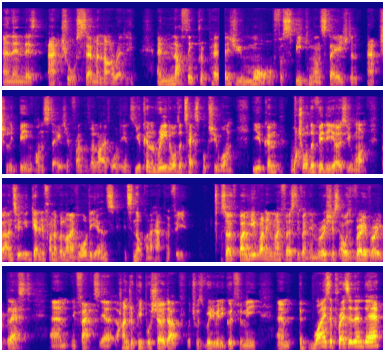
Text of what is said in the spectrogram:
and then there's actual seminar ready. And nothing prepares you more for speaking on stage than actually being on stage in front of a live audience. You can read all the textbooks you want, you can watch all the videos you want, but until you get in front of a live audience, it's not going to happen for you. So, by me running my first event in Mauritius, I was very, very blessed. Um, in fact, yeah, 100 people showed up, which was really, really good for me. Um, the, why is the president there?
